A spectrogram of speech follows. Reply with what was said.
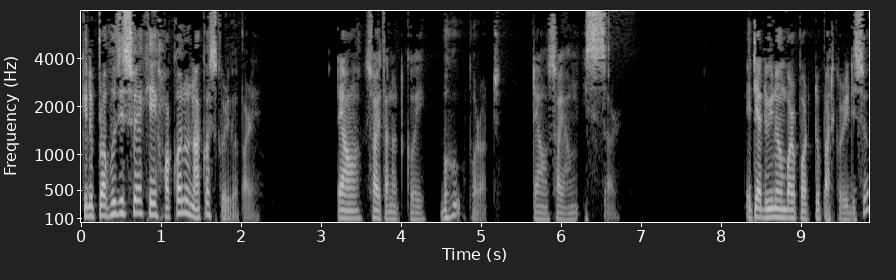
কিন্তু প্ৰভু যীশুৱে সেই সকলো নাকচ কৰিব পাৰে। তেওঁ ছয়তানতকৈ বহু ওপৰত তেওঁ স্বয়ং ঈশ্বৰ। এতিয়া দুই নম্বৰ পদটো পাঠ কৰি দিছো।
